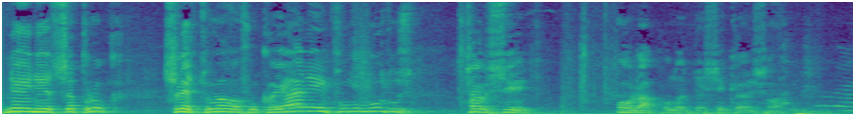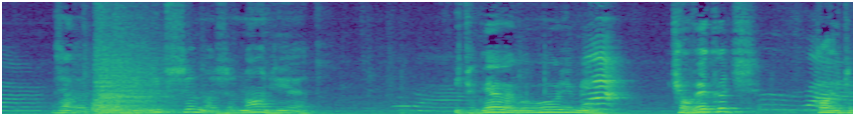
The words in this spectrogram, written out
нейният съпруг, след това в окаяние и полувудост търси оракула да се казва. За да поради липса на знание. И тогава говорим, човекът който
